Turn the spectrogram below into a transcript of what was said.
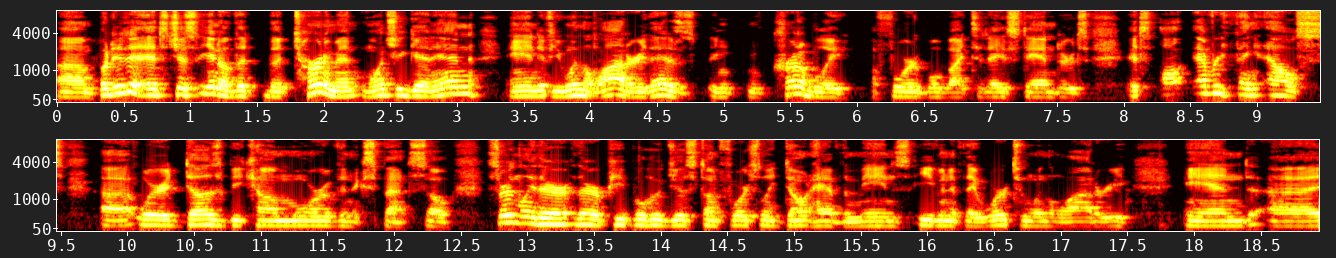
Um, but it, it's just you know the the tournament once you get in, and if you win the lottery, that is incredibly affordable by today's standards. It's all, everything else uh, where it does become more of an expense. So certainly there there are people who just unfortunately don't have the means, even if they were to win the lottery, and uh,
